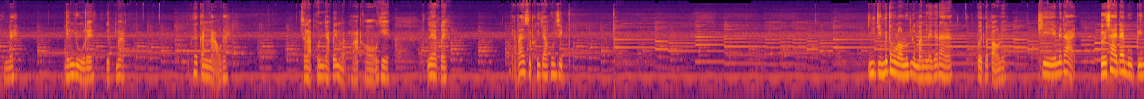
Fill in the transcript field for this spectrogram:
เห็นไหมยังอยู่เลยอึดมาก เพื่อกันหนาวนะสำหรับคนอยากเล่นแบบฮาร์ดคอร์โอเคแรกเลย อยากได้สุดคือยาคูณสิบจริงๆไม่ต้องรอลุ้นกับมันเลยก็ได้นะ เปิดกระเป๋าเลยเคไม่ได้ เออใช่ได้บูปิน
